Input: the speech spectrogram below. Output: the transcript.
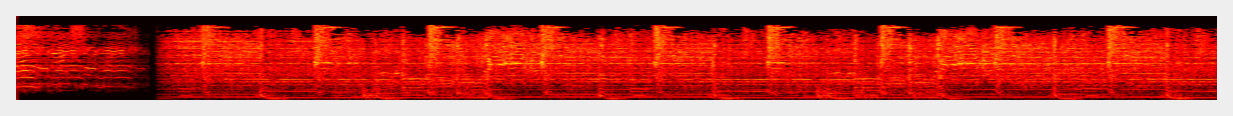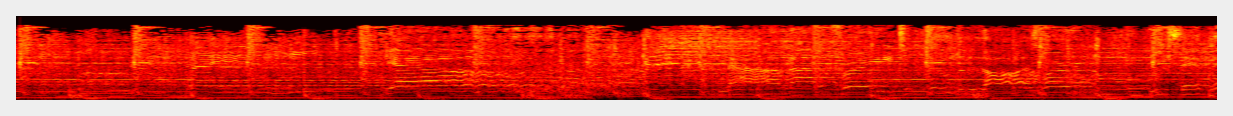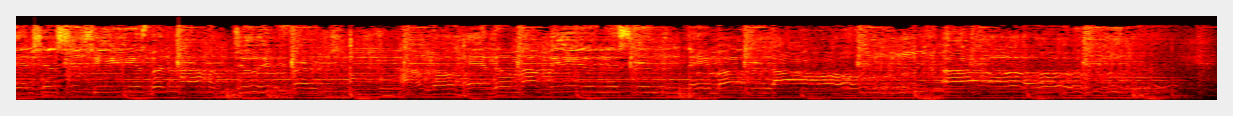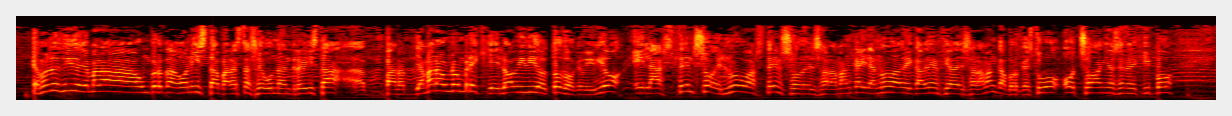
is but I'ma do it first. I'm gonna handle my business in the name of Hemos decidido llamar a un protagonista para esta segunda entrevista, ah, para llamar a un hombre que lo ha vivido todo, que vivió el ascenso, el nuevo ascenso del Salamanca y la nueva decadencia del Salamanca, porque estuvo ocho años en el equipo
